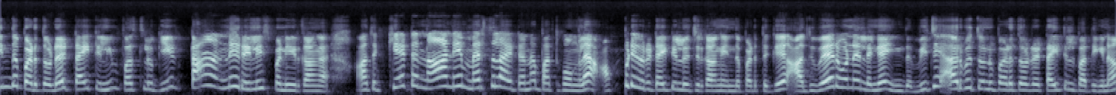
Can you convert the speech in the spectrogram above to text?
இந்த படத்தோட டைட்டிலையும் ஃபர்ஸ்ட் லுக்கையும் டான்னு ரிலீஸ் பண்ணியிருக்காங்க. அதை கேட்ட நானே மெர்சல் ஆகிட்டேன்னா பார்த்துக்கோங்களேன். அப்படி ஒரு டைட்டில் வச்சுருக்காங்க இந்த படத்துக்கு. அது வேறு ஒன்றும் இல்லைங்க. இந்த விஜய் அறுபத்தொன்று படத்தோட டைட்டில் பார்த்தீங்கன்னா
